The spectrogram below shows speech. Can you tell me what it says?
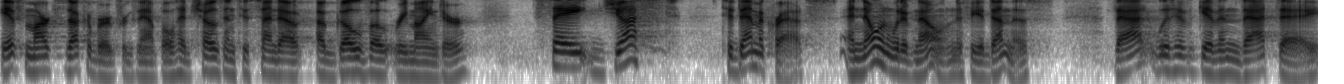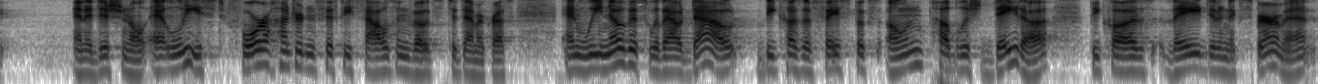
if Mark Zuckerberg, for example, had chosen to send out a go vote reminder, say just to Democrats, and no one would have known if he had done this, that would have given that day an additional at least 450,000 votes to Democrats. And we know this without doubt because of Facebook's own published data, because they did an experiment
